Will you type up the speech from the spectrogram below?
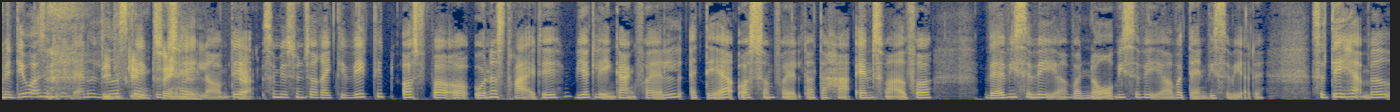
Men det er jo også et helt andet Det er de lederskab, du gentagende- taler om der, ja. som jeg synes er rigtig vigtigt, også for at understrege det virkelig en gang for alle, at det er os som forældre, der har ansvaret for, hvad vi serverer, hvornår vi serverer, og hvordan vi serverer det. Så det her med,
